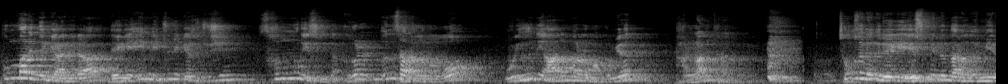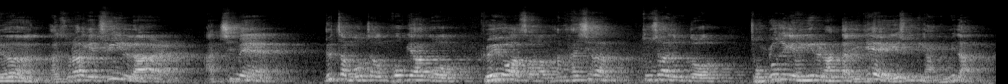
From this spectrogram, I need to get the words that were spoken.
꿈만 있는 게 아니라 내게 이미 주님께서 주신 선물이 있습니다. 그걸 은사라 그러고 우리 흔히 아는 말로 바꾸면 달란트라고 청소년들에게 예수 믿는다는 의미는 단순하게 주일날 아침에 늦잠 못 자고 포기하고 교회 와서 한 1시간, 2시간 정도 종교적인 행위를 한다. 이게 예수 믿는 게 아닙니다.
